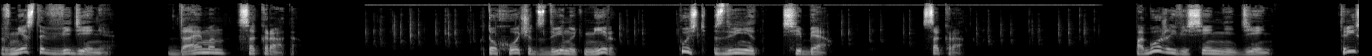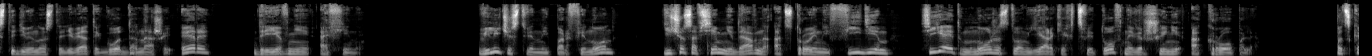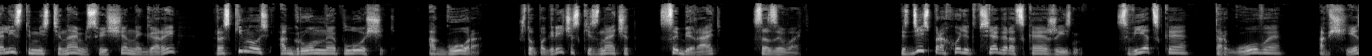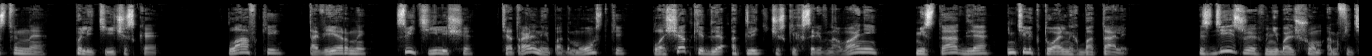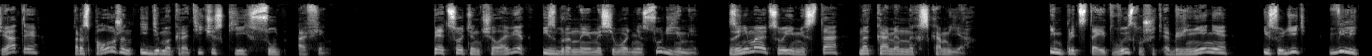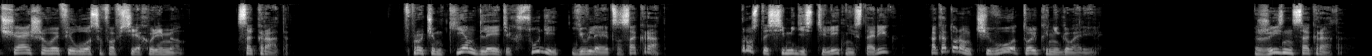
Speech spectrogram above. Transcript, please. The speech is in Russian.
Вместо введения. Даймон Сократа. Кто хочет сдвинуть мир, пусть сдвинет себя. Сократ. Погожий весенний день. 399 год до нашей эры. Древние Афины. Величественный Парфенон, еще совсем недавно отстроенный Фидием, сияет множеством ярких цветов на вершине Акрополя. Под скалистыми стенами священной горы раскинулась огромная площадь, агора, что по-гречески значит «собирать», «созывать». Здесь проходит вся городская жизнь – светская, торговая, общественная, политическая. Лавки, таверны, святилища, театральные подмостки, площадки для атлетических соревнований, места для интеллектуальных баталий. Здесь же, в небольшом амфитеатре, расположен и демократический суд Афин. Пять сотен человек, избранные на сегодня судьями, занимают свои места на каменных скамьях. Им предстоит выслушать обвинения и судить величайшего философа всех времен – Сократа. Впрочем, кем для этих судей является Сократ? Просто 70-летний старик, о котором чего только не говорили. Жизнь Сократа.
